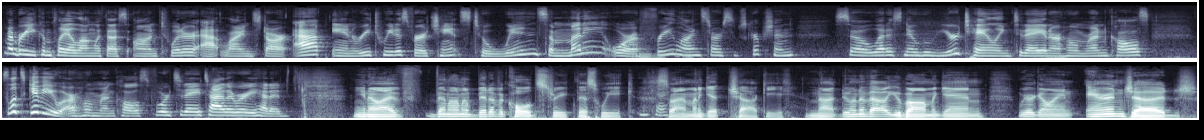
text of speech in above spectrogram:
Remember, you can play along with us on Twitter at LineStar app and retweet us for a chance to win some money or a free LineStar subscription. So let us know who you're tailing today in our home run calls. So let's give you our home run calls for today. Tyler, where are you headed? You know, I've been on a bit of a cold streak this week, Okay. so I'm going to get chalky. I'm not doing a value bomb again. We're going Aaron Judge,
